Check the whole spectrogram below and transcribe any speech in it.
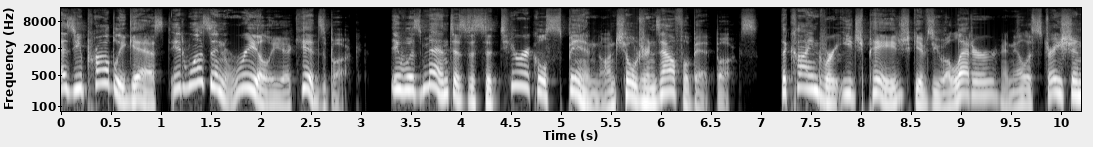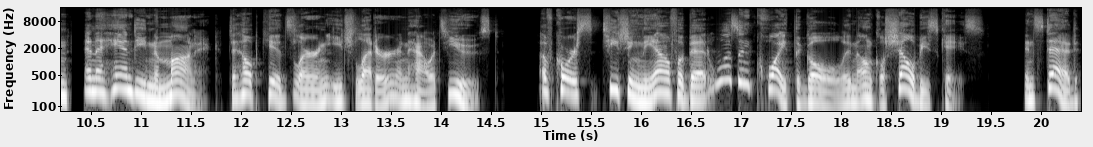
As you probably guessed, it wasn't really a kid's book. It was meant as a satirical spin on children's alphabet books, the kind where each page gives you a letter, an illustration, and a handy mnemonic to help kids learn each letter and how it's used. Of course, teaching the alphabet wasn't quite the goal in Uncle Shelby's case. Instead,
